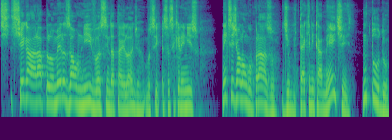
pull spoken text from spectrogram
chegará pelo menos ao nível assim da Tailândia? Você, se você crê nisso? Nem que seja a longo prazo? Tipo, tecnicamente, Em tudo.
